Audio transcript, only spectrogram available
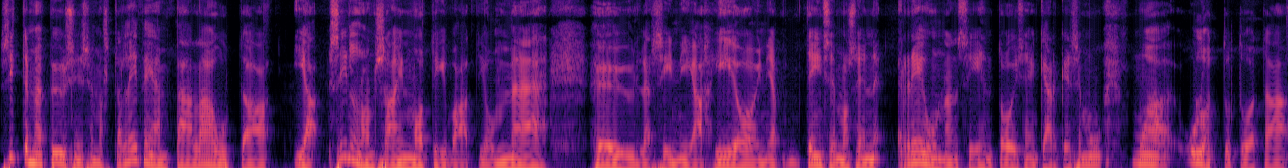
sitten mä pyysin semmoista leveämpää lautaa ja silloin sain motivaation. Mä höyläsin ja hioin ja tein semmoisen reunan siihen toiseen kärkeen. Se mua, mua ulottui tuota,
